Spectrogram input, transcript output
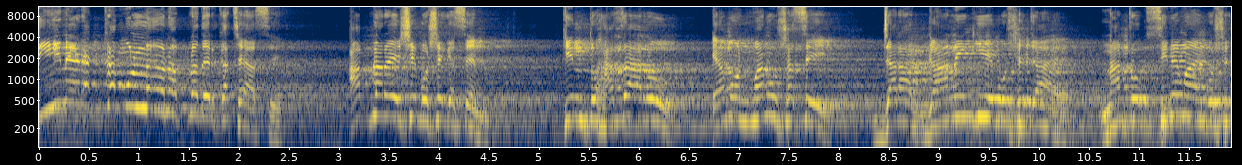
দিনের একটা মূল্যায়ন আপনাদের কাছে আছে। আপনারা এসে বসে গেছেন, কিন্তু হাজারো এমন মানুষ আছে যারা গানে গিয়ে বসে যায়, নাটক সিনেমায় বসে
